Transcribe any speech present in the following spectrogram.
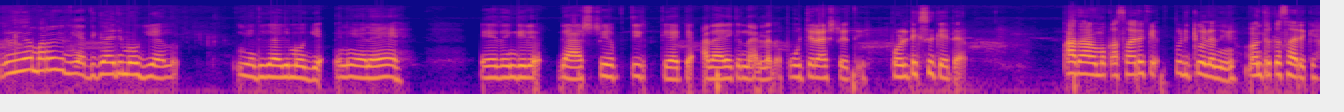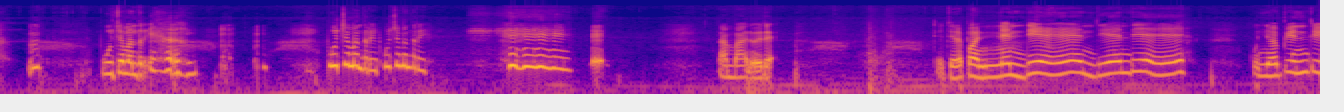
ഇത് ഞാൻ പറഞ്ഞത് നീ അധികാരി മോഗിയാന്ന് നീ അധികാരി മോഗിയ ഇനി ഞാനേ ഏതെങ്കിലും രാഷ്ട്രീയത്തിൽ കയറ്റ. അതായിരിക്കും നല്ലത്. പൂച്ച രാഷ്ട്രീയത്തിൽ. പൊളിറ്റിക്സ് കയറ്റ. അതാകുമ്പോൾ കസാരയ്ക്ക് പിടിക്കുമല്ലോ നീ. മന്ത്രി കസാരയ്ക്ക്. പൂച്ച പൂച്ചമന്ത്രി പൂച്ചമന്ത്രി പൂച്ചമന്ത്രി. തമ്പാനൂര്. ചേച്ചിയുടെ പൊന്നെന്തിയേ എന്തിയേ എന്തിയേ കുഞ്ഞപ്പി എന്തി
